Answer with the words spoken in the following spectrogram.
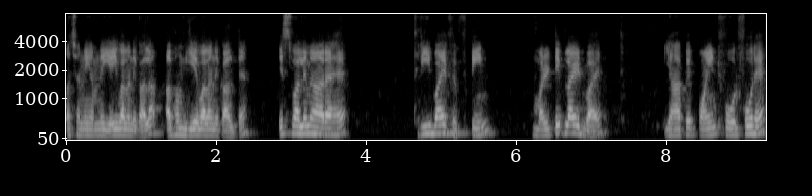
अच्छा नहीं, हमने यही वाला निकाला, अब हम ये वाला निकालते हैं। इस वाले में आ रहा है three by fifteen multiplied by, यहाँ पे पॉइंट फोर फोर है,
